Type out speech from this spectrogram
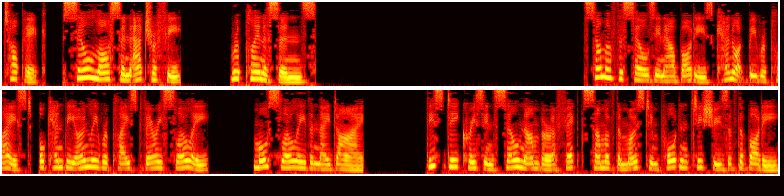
Topic: Cell loss and atrophy. RepleniSENS. Some of the cells in our bodies cannot be replaced, or can be only replaced very slowly—more slowly than they die. This decrease in cell number affects some of the most important tissues of the body.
